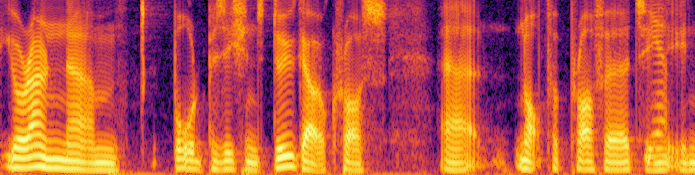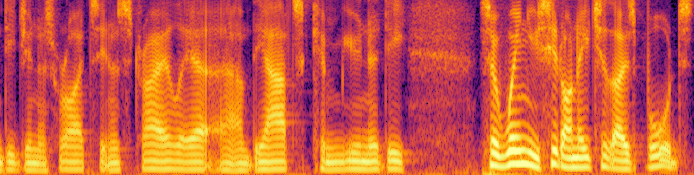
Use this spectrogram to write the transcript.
your own um, board positions do go across uh, not for profit, in, yep. Indigenous rights in Australia, um, the arts community. So when you sit on each of those boards,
